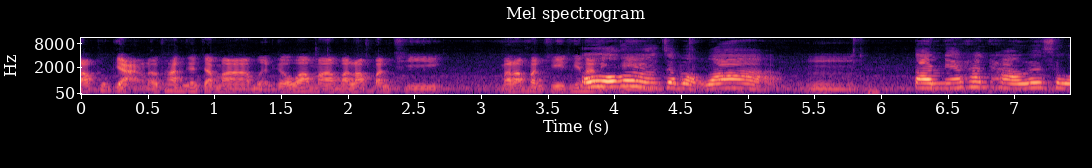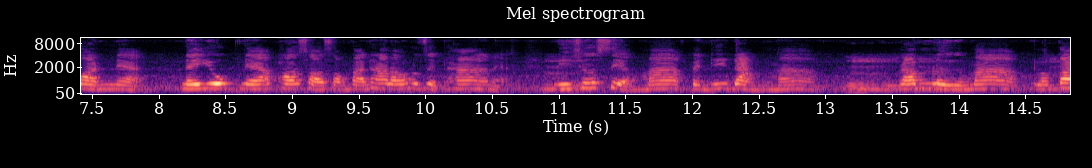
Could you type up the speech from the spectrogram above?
รับทุกอย่างแล้วท่านก็จะมาเหมือนกับว่ามามารับบัญชี มารับบัญชีที่นั่โอ้นอีกทีกำลังจะบอกว่า อืม ตอนเนี้ยท่านท้าวเวสสวรรณเนี่ย ในยุคเนี้ยพศ 2565 เนี่ย อืม มีชื่อเสียงมากเป็นที่ดังมาก อืม ร่ำลือมาก แล้วก็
